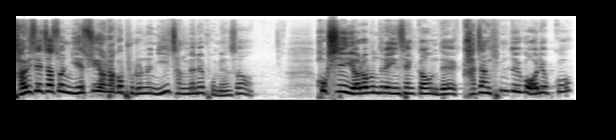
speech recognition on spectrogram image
다윗의 자손 예수여라고 부르는 이 장면을 보면서 혹시 여러분들의 인생 가운데 가장 힘들고 어렵고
